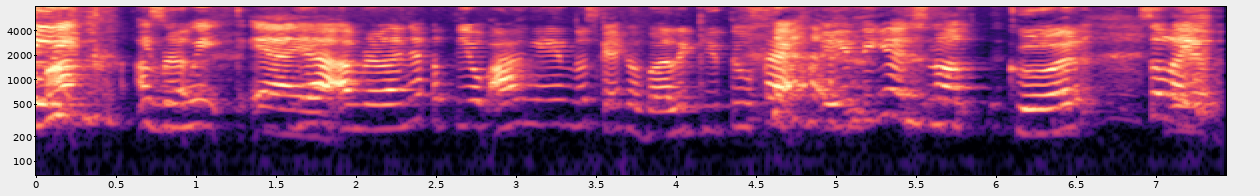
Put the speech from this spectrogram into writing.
weak. umbrella- weak. Yeah, Iya, yeah. umbrellanya ketiup angin terus kayak kebalik gitu. Kayak intinya it's not good. So like Yeah.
